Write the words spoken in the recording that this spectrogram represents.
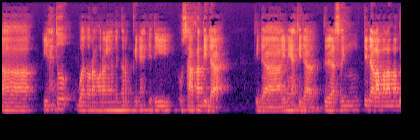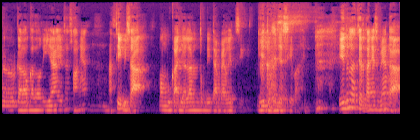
uh, ya itu buat orang-orang yang dengar mungkin ya jadi usahakan tidak tidak ini ya tidak tidak sering tidak lama-lama bergalau-galau ria itu soalnya hmm. nanti bisa membuka jalan untuk ditempelin sih gitu aja sih paling itulah ceritanya sebenarnya nggak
